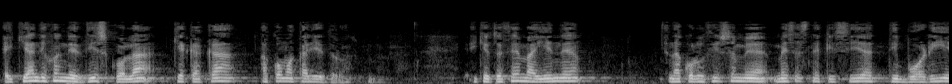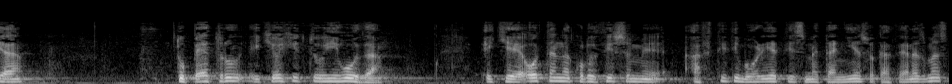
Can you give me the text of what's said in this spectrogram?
εκεί αν τυχόν είναι δύσκολα και κακά ακόμα καλύτερο. Και το θέμα είναι να ακολουθήσουμε μέσα στην Εκκλησία την πορεία του Πέτρου και όχι του Ιούδα. Και όταν ακολουθήσουμε αυτή την πορεία της μετανοίας ο καθένας μας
